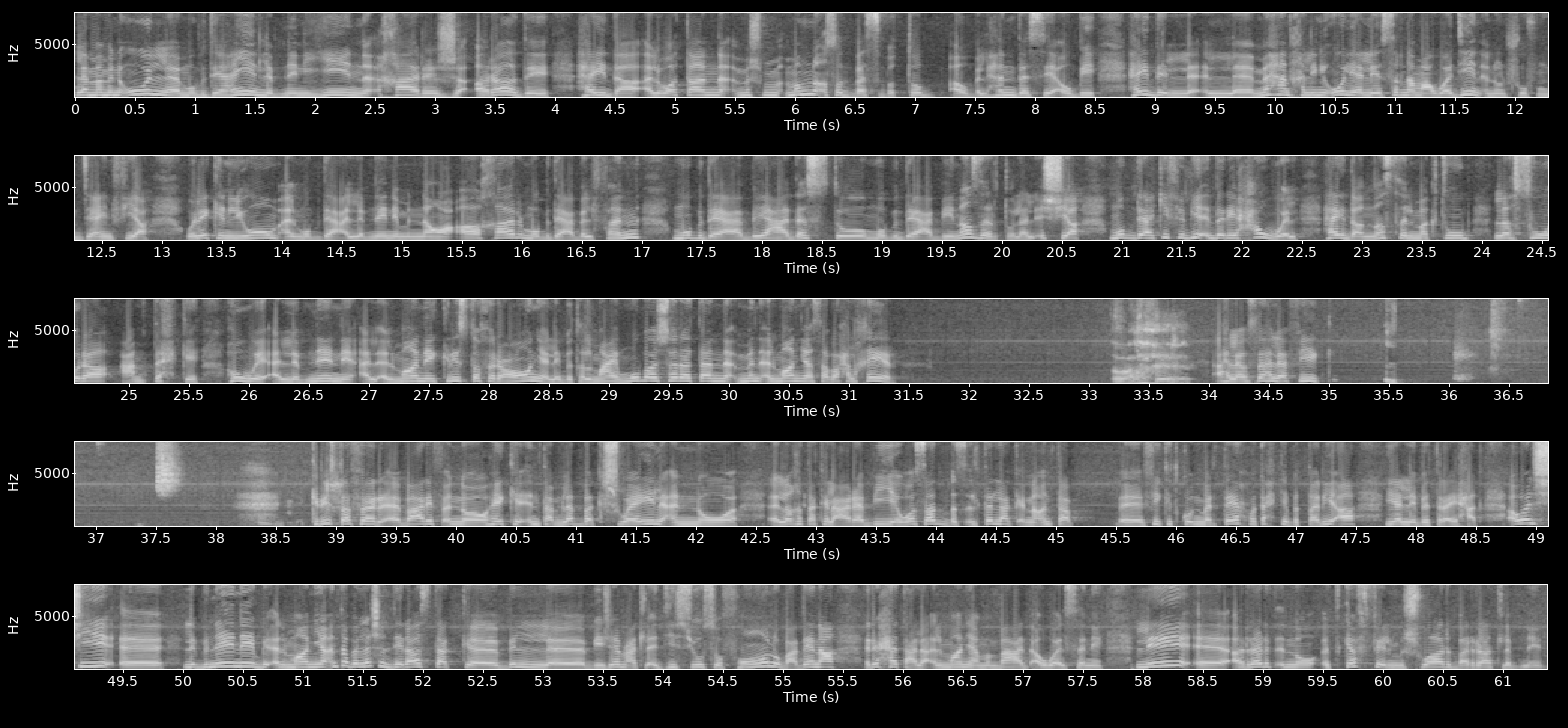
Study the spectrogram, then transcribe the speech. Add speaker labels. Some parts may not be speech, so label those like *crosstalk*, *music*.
Speaker 1: لما بنقول مبدعين لبنانيين خارج أراضي هيدا الوطن مش ما بنقصد بس بالطب أو بالهندسة أو بهيدي المهن. خليني أقول يلي صرنا معودين إنه نشوف مبدعين فيها. ولكن اليوم المبدع اللبناني من نوع آخر مبدع بالفن مبدع بعدسته مبدع بنظرته للأشياء مبدع كيف بيقدر يحول هيدا النص المكتوب لصورة عم تحكي. هو اللبناني الألماني كريستوفر عون يلي بيطل معي من ألمانيا. صباح الخير.
Speaker 2: صباح الخير.
Speaker 1: أهلا وسهلا فيك. كريستوفر بعرف إنه هيك أنت ملبك شوي لأنه لغتك العربية وسط بس قلت لك إنه أنت فيك تكون مرتاح وتحكي بالطريقة يلي بتريحك. أول شيء لبناني بألمانيا. أنت بلشت دراستك بجامعة القديس يوسف هون وبعدين رحت على ألمانيا من بعد أول سنة. ليه قررت إنه تكفي المشوار برات لبنان؟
